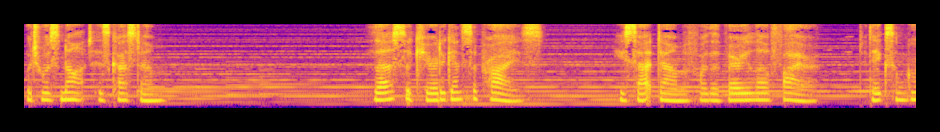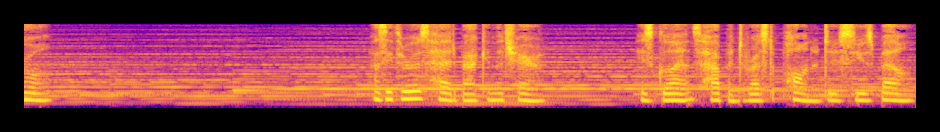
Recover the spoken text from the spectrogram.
which was not his custom. Thus secured against surprise, he sat down before the very low fire to take some gruel. As he threw his head back in the chair, his glance happened to rest upon a disused bell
